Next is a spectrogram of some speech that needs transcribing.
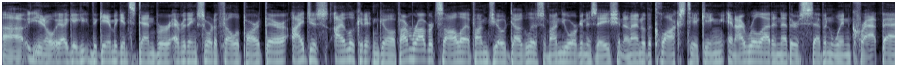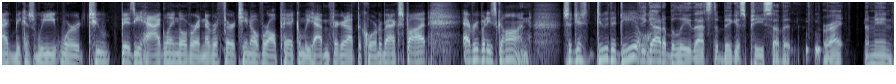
Uh, you know, the game against Denver, everything sort of fell apart there. I just I look at it and go, if I'm Robert Saleh, if I'm Joe Douglas, if I'm the organization, and I know the clock's ticking, and I roll out another seven win crap bag because we were too busy haggling over a number 13 overall pick and we haven't figured out the quarterback spot, everybody's gone. So just do the deal. You got to believe that's the biggest piece of it, right? I mean,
